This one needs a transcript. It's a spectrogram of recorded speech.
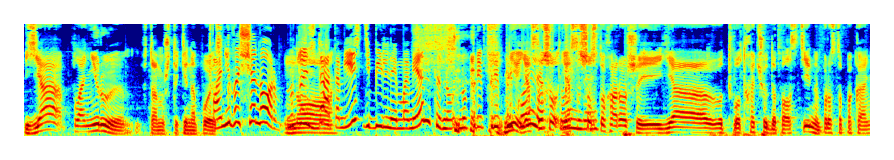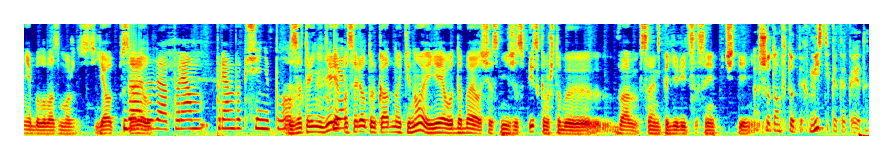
Я планирую, потому что кинопоиск. Они вообще норм. Но... Ну, то есть, да, там есть дебильные моменты, но, но при, при, Не, я слышал, я слышал, что хороший. Я вот, вот хочу доползти, но просто пока не было возможности. Я вот посмотрел... Да, да, да, прям, прям вообще неплохо. За три недели я... я посмотрел только одно кино, и я его добавил сейчас ниже списком, чтобы вам с вами поделиться своими впечатлениями. А что там в топах? Мистика какая-то?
